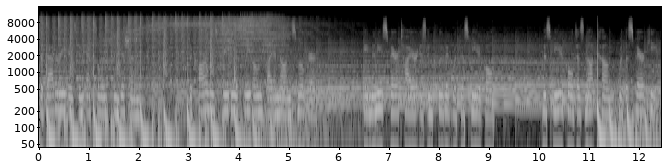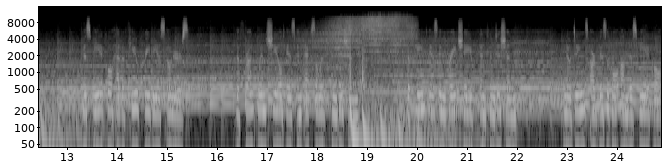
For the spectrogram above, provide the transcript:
The battery is in excellent condition. The car was previously owned by a non-smoker. A mini spare tire is included with this vehicle. This vehicle does not come with a spare key. This vehicle had a few previous owners. The front windshield is in excellent condition. The paint is in great shape and condition. No dings are visible on this vehicle.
